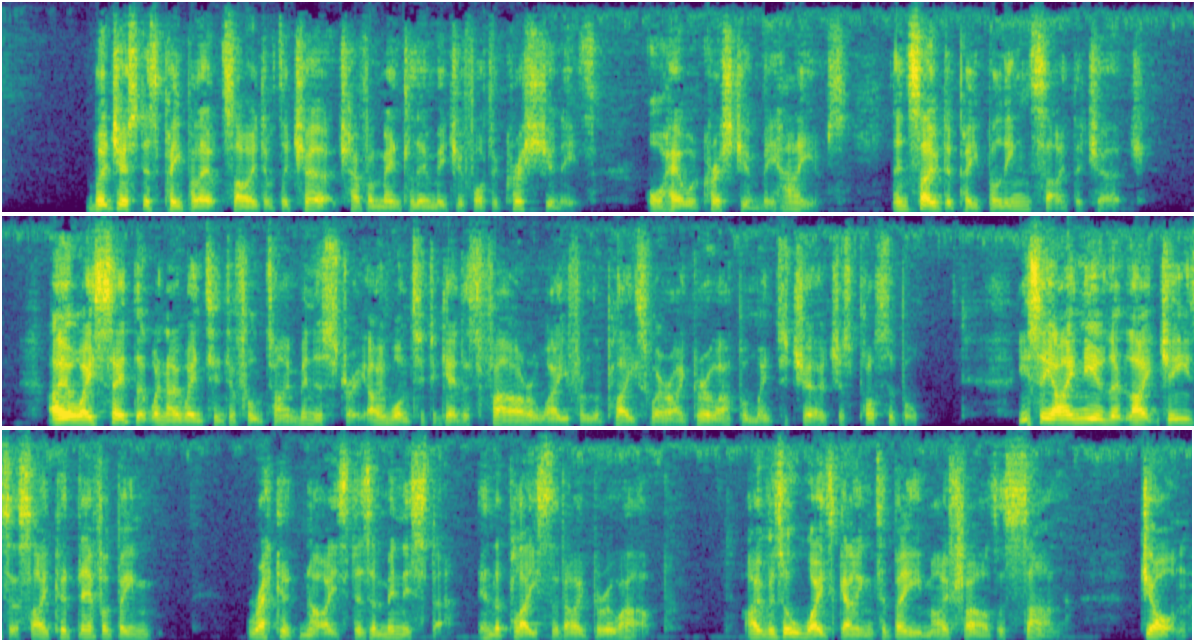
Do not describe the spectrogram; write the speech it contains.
But just as people outside of the church have a mental image of what a Christian is or how a Christian behaves, then so do people inside the church. I always said that when I went into full time ministry, I wanted to get as far away from the place where I grew up and went to church as possible. You see, I knew that, like Jesus, I could never be recognized as a minister in the place that I grew up. I was always going to be my father's son, John.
